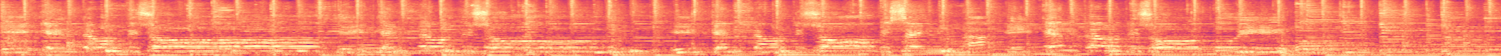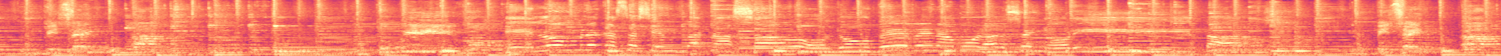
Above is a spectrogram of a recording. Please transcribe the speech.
¿Y quién te bautizó? ¿Y quién te bautizó? ¿Y quién te bautizó, Vicenta? ¿Y quién te bautizó tu hijo? Vicenta. Casado no debe enamorar señoritas. Vicenta,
